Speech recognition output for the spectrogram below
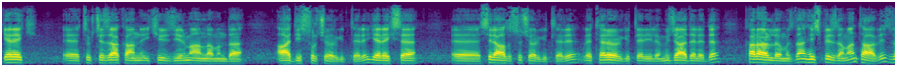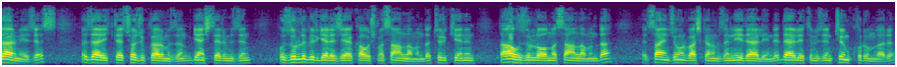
Gerek e, Türk Ceza Kanunu 220 anlamında adi suç örgütleri, gerekse e, silahlı suç örgütleri ve terör örgütleriyle mücadelede kararlılığımızdan hiçbir zaman taviz vermeyeceğiz. Özellikle çocuklarımızın, gençlerimizin huzurlu bir geleceğe kavuşması anlamında, Türkiye'nin daha huzurlu olması anlamında e, Sayın Cumhurbaşkanımızın liderliğinde devletimizin tüm kurumları,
